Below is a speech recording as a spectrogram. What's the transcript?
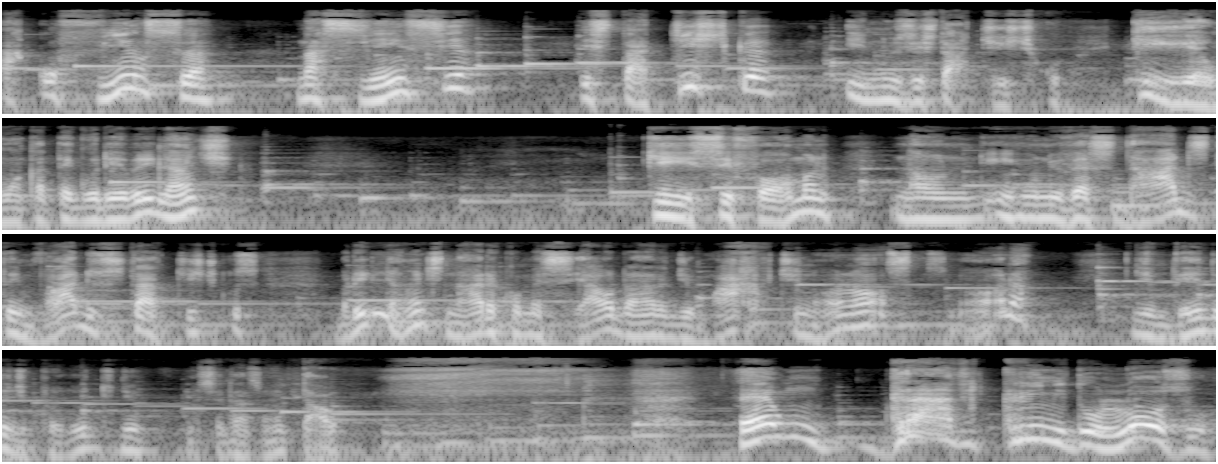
a confiança na ciência, estatística e nos estatísticos que é uma categoria brilhante, que se forma na, em universidades, tem vários estatísticos brilhantes na área comercial, na área de marketing, nossa senhora, de venda de produtos, de comercialização e tal. É um grave crime doloso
